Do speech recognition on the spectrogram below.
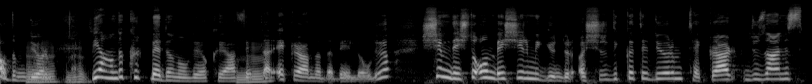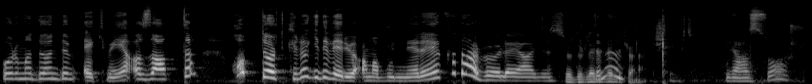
aldım diyorum. Hı hı, hı. Bir anda 40 beden oluyor kıyafetler. Ekranda da belli oluyor. Şimdi işte 15-20 gündür aşırı dikkat ediyorum. Tekrar düzenli sporuma döndüm. Ekmeği azalttım. Hop 4 kilo gidiveriyor. Ama bu nereye kadar böyle yani? Sürdürülebilirlik önemli işte burada. Biraz zor.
